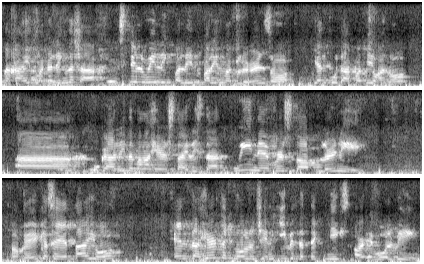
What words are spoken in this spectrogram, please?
na kahit magaling na siya, still willing pa rin, pa rin mag-learn. So yan po dapat yung ano, ah, ugali ng mga hairstylist na we never stop learning. Okay? Kasi tayo, and the hair technology and even the techniques are evolving.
